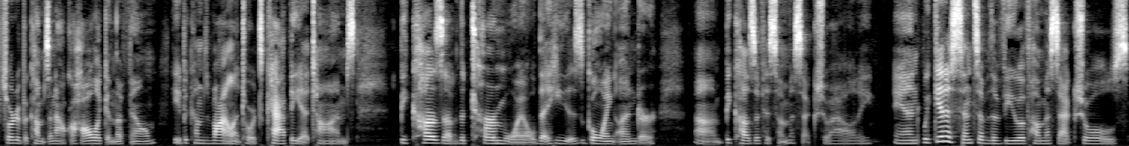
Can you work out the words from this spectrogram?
sort of becomes an alcoholic in the film. He becomes violent towards Kathy at times because of the turmoil that he is going under um, because of his homosexuality. And we get a sense of the view of homosexuals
